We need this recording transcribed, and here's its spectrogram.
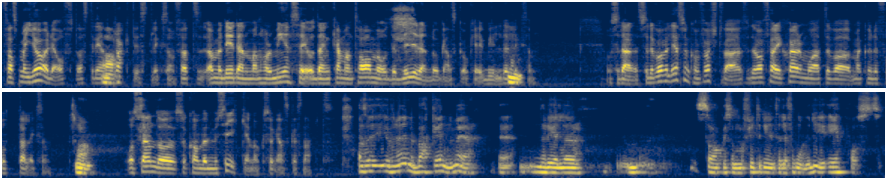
fast man gör det oftast rent Ja. praktiskt. Liksom. För att ja, men det är den man har med sig och den kan man ta med och det blir ändå ganska okej bilder. Mm. Liksom. Och sådär. Så det var väl det som kom först va? Det var färgskärm och att det var, man kunde fota liksom. Ja. Och sen då så kom väl musiken också ganska snabbt. Alltså, jag vill ändå backa ännu mer eh, när det gäller mm, saker som har flyttat in i telefonen. Det är ju e-post.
